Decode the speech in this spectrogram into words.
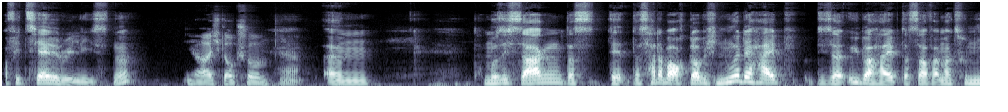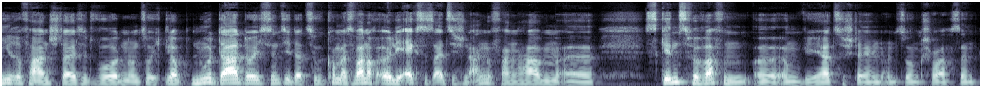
offiziell released, ne? Ja, ich glaube schon. Ja. Ähm, da muss ich sagen, dass der, das hat aber auch, glaube ich, nur der Hype, dieser Überhype, dass da auf einmal Turniere veranstaltet wurden und so. Ich glaube, nur dadurch sind sie dazu gekommen. Es war noch Early Access, als sie schon angefangen haben, äh, Skins für Waffen äh, irgendwie herzustellen und so ein Schwachsinn.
